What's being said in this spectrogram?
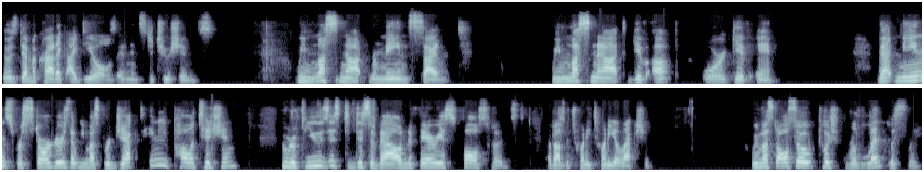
those democratic ideals and institutions. We must not remain silent. We must not give up or give in. That means, for starters, that we must reject any politician who refuses to disavow nefarious falsehoods about the 2020 election. We must also push relentlessly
